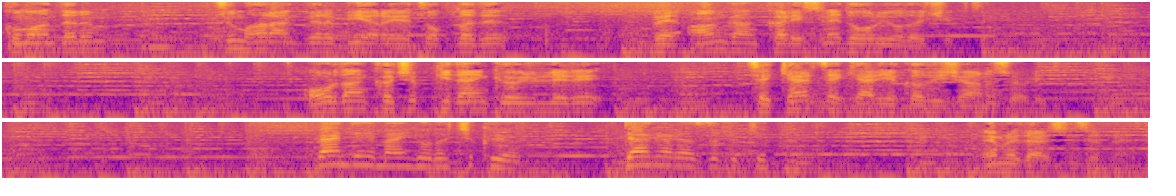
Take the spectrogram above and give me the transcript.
Kumandanım tüm harangları bir araya topladı ve Angan Kalesi'ne doğru yola çıktı. Oradan kaçıp giden köylüleri teker teker yakalayacağını söyledi. Ben de hemen yola çıkıyorum. Derhal hazırlık yaparım. Emredersiniz efendim.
